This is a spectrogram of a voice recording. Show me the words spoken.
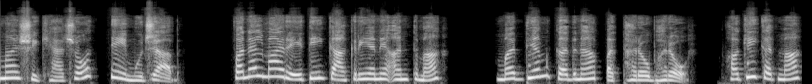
માં શીખ્યા છો તે મુજબ. ફનલમાં રેતી, કાંકરી અને અંતમાં મધ્યમ કદના પથ્થરો ભરો. હકીકતમાં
